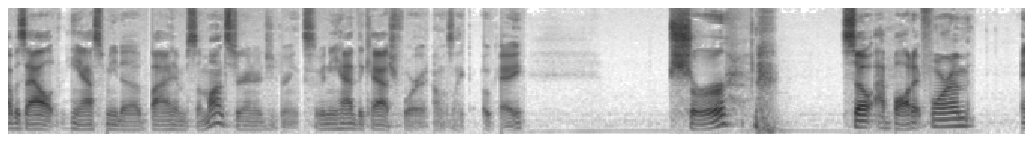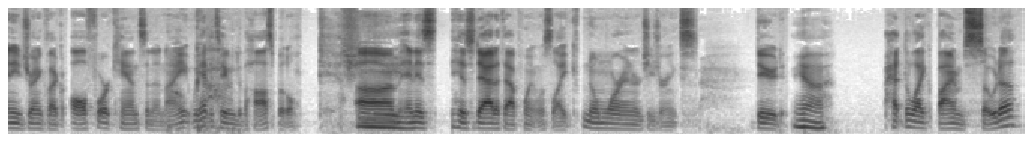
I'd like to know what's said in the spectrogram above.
I was out, and he asked me to buy him some Monster energy drinks, and he had the cash for it. I was like, okay, sure. so I bought it for him, and he drank like all four cans in a night. we had to take him to the hospital. Um, and his his dad at that point was like, "No more energy drinks, dude." yeah I had to like buy him soda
